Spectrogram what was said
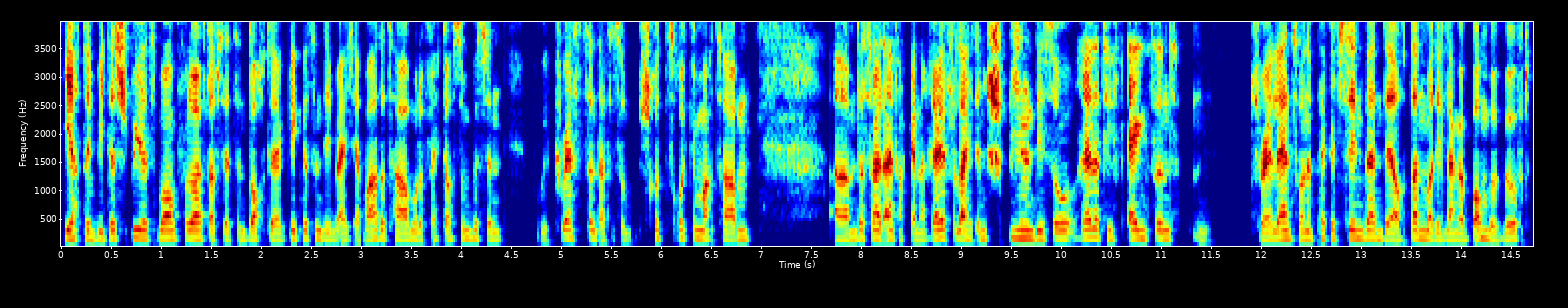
je nachdem, wie das Spiel jetzt morgen verläuft, ob es jetzt dann doch der Gegner sind, den wir eigentlich erwartet haben oder vielleicht auch so ein bisschen regressed sind, also so einen Schritt zurück gemacht haben, ähm, dass wir halt einfach generell vielleicht in Spielen, die so relativ eng sind, Trey Lance mal eine Package sehen werden, der auch dann mal die lange Bombe wirft.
